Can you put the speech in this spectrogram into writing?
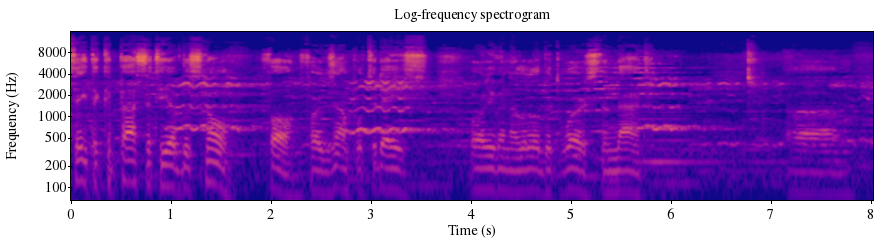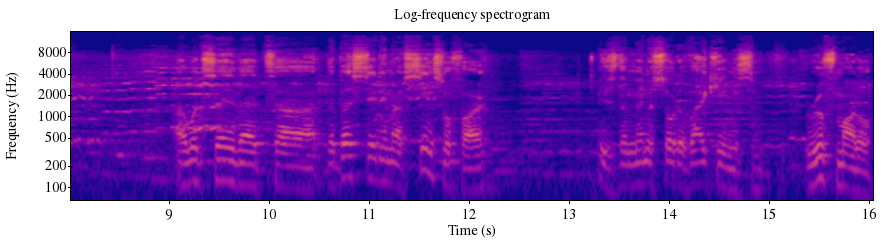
take the capacity of the snowfall, for example, today's, or even a little bit worse than that. Um, I would say that uh, the best stadium I've seen so far is the Minnesota Vikings roof model.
